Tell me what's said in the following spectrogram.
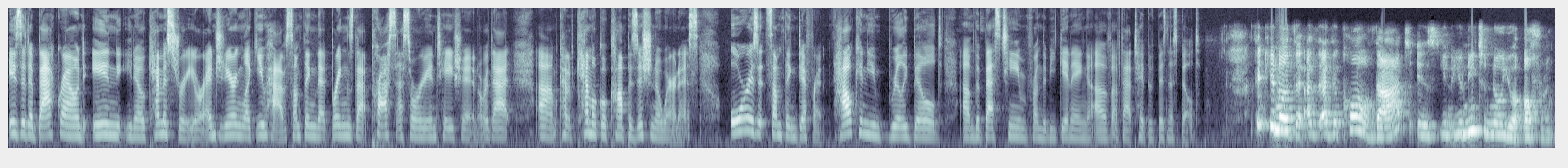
Is it a background in you know chemistry or engineering like you have something that brings that process orientation or that um, kind of chemical composition awareness? Or is it something different? How can you really build um, the best team from the beginning of, of that type of business build I think you know that at, at, the core of that is you know, you need to know your offering.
